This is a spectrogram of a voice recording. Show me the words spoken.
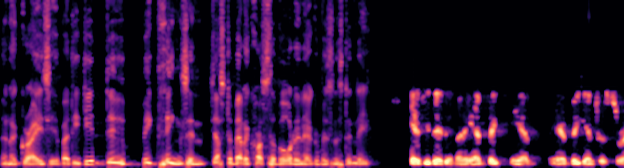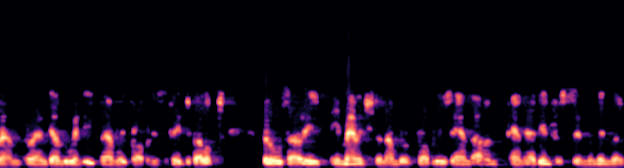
than a grazier, but he did do big things and just about across the board in agribusiness, didn't he? Yes, he did. I mean, he had big he had he had big interests around around Goondiwindi family properties that he developed but also he, he managed a number of properties and owned and had interests in them in the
